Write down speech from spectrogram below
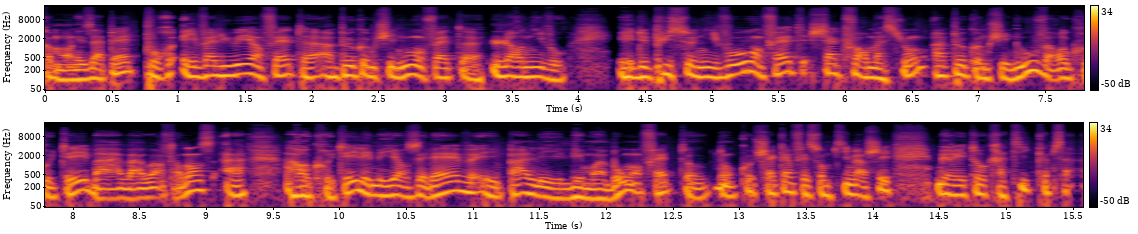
comme on les appelle, pour évaluer en fait, un peu comme chez nous en fait, leur niveau. Et depuis ce niveau, en fait, chaque formation, un peu comme chez nous, va recruter, bah, va avoir tendance à, à recruter les meilleurs élèves et pas les, les moins bons en fait. Donc chacun fait son petit marché méritocratique comme ça.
